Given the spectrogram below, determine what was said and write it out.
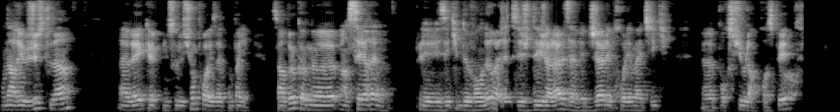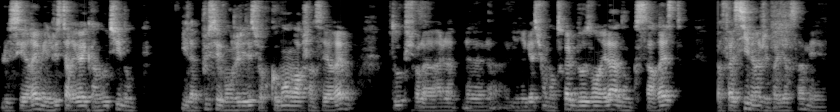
on, arrive juste là avec une solution pour les accompagner. C'est un peu comme euh, un CRM. Les, équipes de vendeurs, elles étaient déjà là, elles avaient déjà les problématiques euh, pour suivre leurs prospects. Le CRM, il est juste arrivé avec un outil. Donc, il a plus évangélisé sur comment marche un CRM plutôt que sur l'irrigation. en tout cas, le besoin est là, donc ça reste pas facile, hein, je vais pas dire ça, mais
